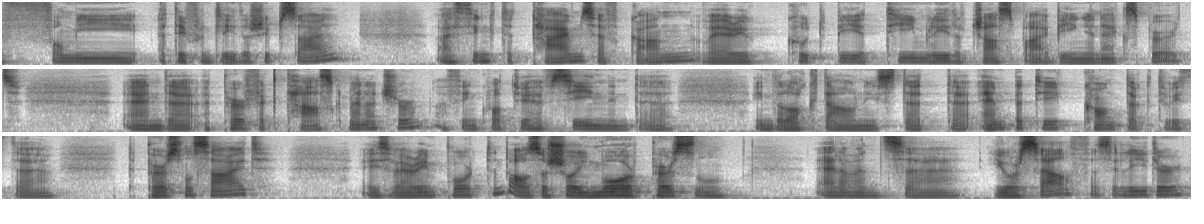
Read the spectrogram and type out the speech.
for me, a different leadership style. I think the times have gone where you could be a team leader just by being an expert and uh, a perfect task manager. I think what you have seen in the in the lockdown is that uh, empathy, contact with the, the personal side, is very important. Also showing more personal elements uh, yourself as a leader.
